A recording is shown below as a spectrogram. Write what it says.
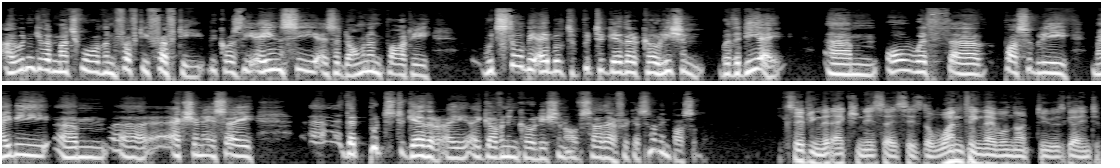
I wouldn't give it much more than 50 50 because the ANC, as a dominant party, would still be able to put together a coalition with the DA um, or with uh, possibly maybe um, uh, Action SA uh, that puts together a, a governing coalition of South Africa. It's not impossible. Accepting that Action SA says the one thing they will not do is go into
